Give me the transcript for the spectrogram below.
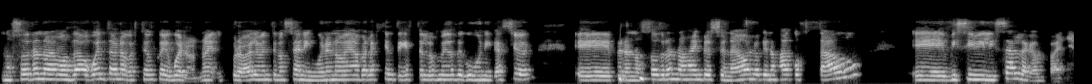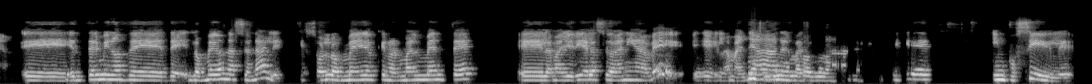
nosotros nos hemos dado cuenta de una cuestión que, bueno, probablemente no sea ninguna novedad para la gente que está en los medios de comunicación, pero a nosotros nos ha impresionado lo que nos ha costado eh, visibilizar la campaña eh, en términos de, los medios nacionales, que son los medios que normalmente eh, la mayoría de la ciudadanía ve, la mañana, el mañana, así que imposible.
